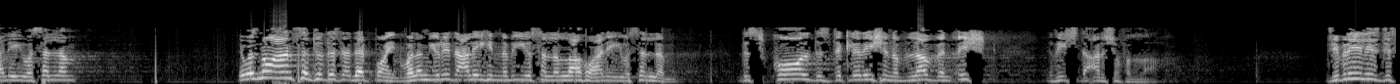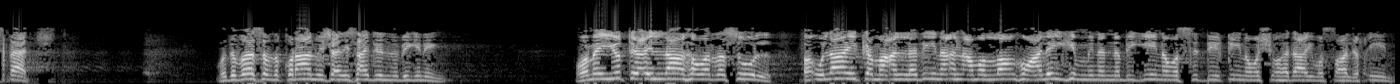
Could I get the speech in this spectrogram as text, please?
alayhi wasallam. There was no answer to this at that point. وَلَمْ يُرِدْ Alaihi Nabiyyu Sallallahu Alayhi Wasallam. This call, this declaration of love and ishq reach the arsh of Allah. Jibreel is dispatched with the verse of the Quran which I recited in the beginning. ومن يطع الله والرسول فأولئك مع الذين أنعم الله عليهم من النبيين والصديقين والشهداء والصالحين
